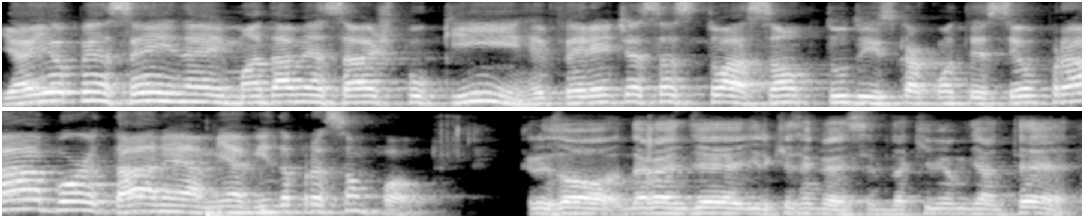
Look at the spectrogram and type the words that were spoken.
E aí eu pensei, né, em mandar mensagem pro Kim referente a essa situação, tudo isso que aconteceu, para abortar, né, a minha vinda para São Paulo. 그래서 내가 이제 이렇게 생각했습니다. 김영지한테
